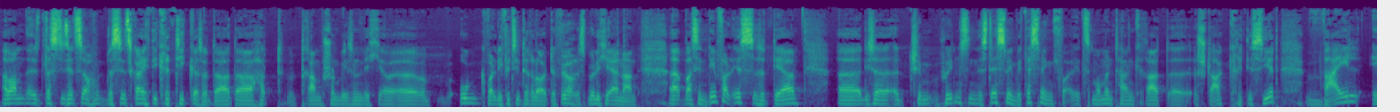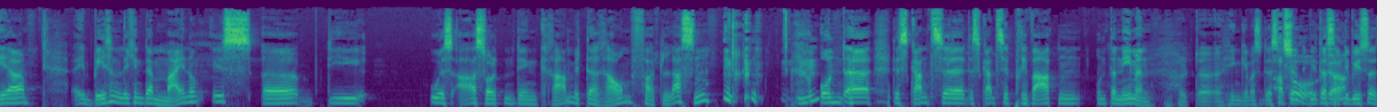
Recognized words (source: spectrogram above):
Aber ähm, das ist jetzt auch, das ist jetzt gar nicht die Kritik. Also da da hat Trump schon wesentlich äh, unqualifiziertere Leute für Ja. alles Mögliche ernannt. Äh, was in dem Fall ist, also der äh, dieser äh, Jim Brittenson ist deswegen wird deswegen jetzt momentan gerade äh, stark kritisiert, weil er im Wesentlichen der Meinung ist, äh, die USA sollten den Kram mit der Raumfahrt lassen Mhm. und äh, das ganze das ganze privaten Unternehmen halt äh, hingeben. Also das, Ach so, halt das, ja. halt irgendwie, so-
